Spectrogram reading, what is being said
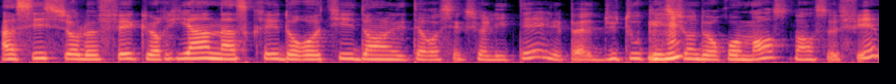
insiste sur le fait que rien n'inscrit Dorothy dans l'hétérosexualité, il n'est pas du tout question de romance dans ce film,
